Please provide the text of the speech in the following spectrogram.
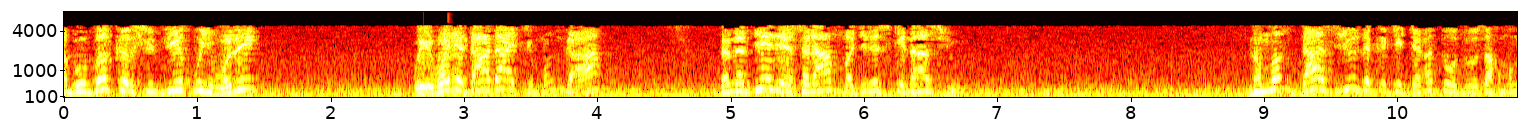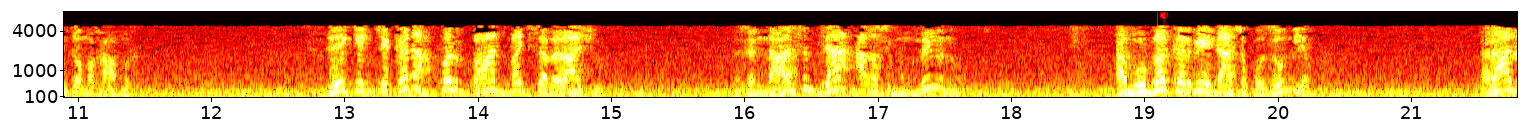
ابو بکر صدیق وی ولی وی وجہ دادا چی منگا نبی علیہ السلام مجلس کے ناسیو نو موږ دا سيو د کې جنت او دوزخ موږ ته مخامخ لیکن چې کله خپل باد بچ سره راشو څنګه ناس بیا هغه موږ نه ابو بکر به داسه کوزوم یم رال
